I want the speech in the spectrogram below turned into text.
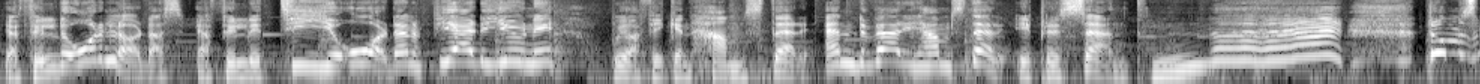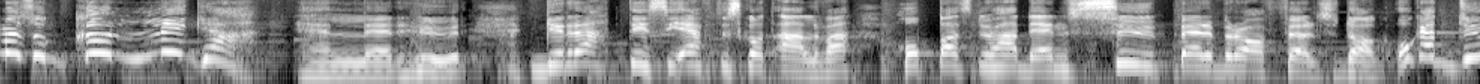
Jag fyllde år i lördags. Jag fyllde 10 år den 4 juni och jag fick en hamster, en dvärghamster, i present. Nej! De som är så gulliga! Eller hur? Grattis i efterskott Alva! Hoppas du hade en superbra födelsedag och att du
